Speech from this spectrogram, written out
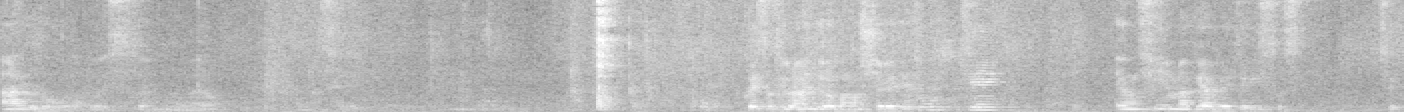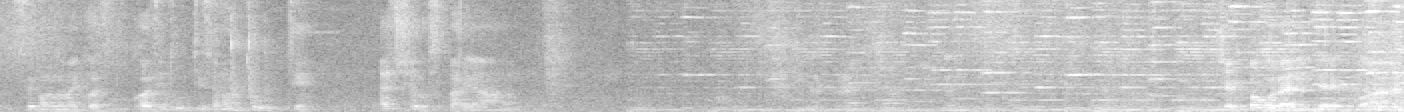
Allora, questo è il numero 6. Questo sicuramente lo conoscerete tutti, è un film che avete visto se- secondo me quasi, quasi tutti, se non tutti, e ce lo spariamo. C'è poco da ridere qua. Eh,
